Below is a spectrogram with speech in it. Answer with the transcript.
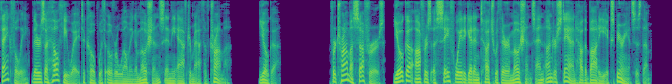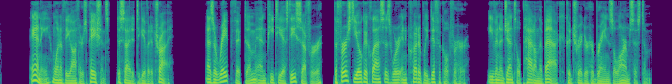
Thankfully, there's a healthy way to cope with overwhelming emotions in the aftermath of trauma yoga. For trauma sufferers, yoga offers a safe way to get in touch with their emotions and understand how the body experiences them. Annie, one of the author's patients, decided to give it a try. As a rape victim and PTSD sufferer, the first yoga classes were incredibly difficult for her. Even a gentle pat on the back could trigger her brain's alarm system.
